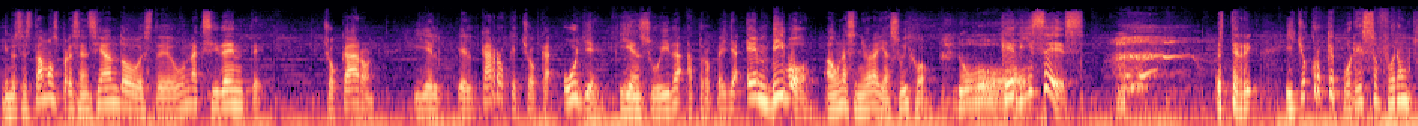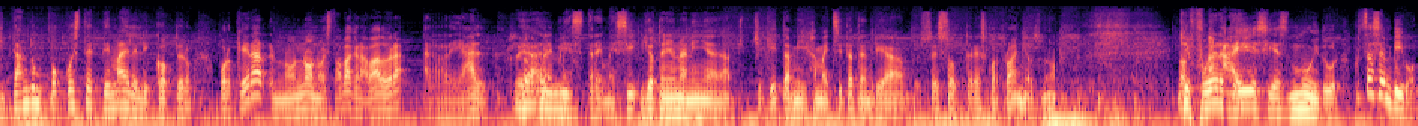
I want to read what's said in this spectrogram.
y nos estamos presenciando este, un accidente. Chocaron. Y el, el carro que choca huye y en su ida atropella en vivo a una señora y a su hijo. No. ¿Qué dices? Es terrible. Y yo creo que por eso fueron quitando un poco este tema del helicóptero, porque era, no, no, no estaba grabado, era real. Real, Yo me, estremecí. Yo tenía una niña chiquita, mi hija Maitzita tendría, pues eso, tres, cuatro años, ¿no? No, Qué fuerte. Ahí sí es muy duro. Pues estás en vivo.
